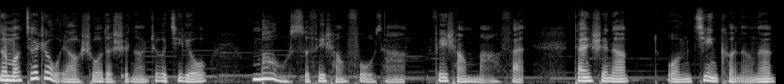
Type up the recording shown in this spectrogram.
那么，在这我要说的是呢，这个肌瘤貌似非常复杂、非常麻烦，但是呢，我们尽可能呢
